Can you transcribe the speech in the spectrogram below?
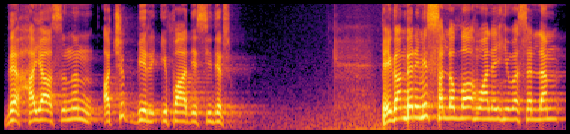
ve hayasının açık bir ifadesidir. Peygamberimiz sallallahu aleyhi ve sellem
